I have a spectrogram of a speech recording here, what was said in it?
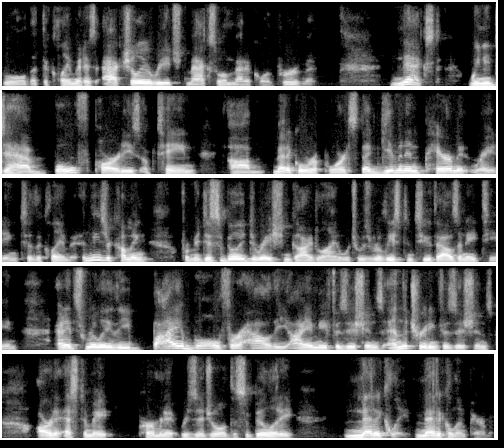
rule that the claimant has actually reached maximum medical improvement. Next, we need to have both parties obtain um, medical reports that give an impairment rating to the claimant. And these are coming from a disability duration guideline, which was released in 2018. And it's really the Bible for how the IME physicians and the treating physicians are to estimate permanent residual disability medically, medical impairment.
